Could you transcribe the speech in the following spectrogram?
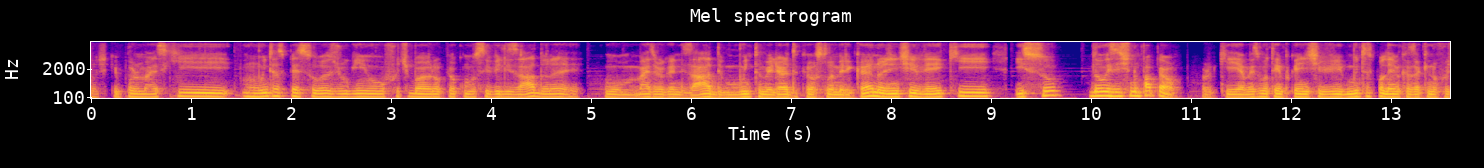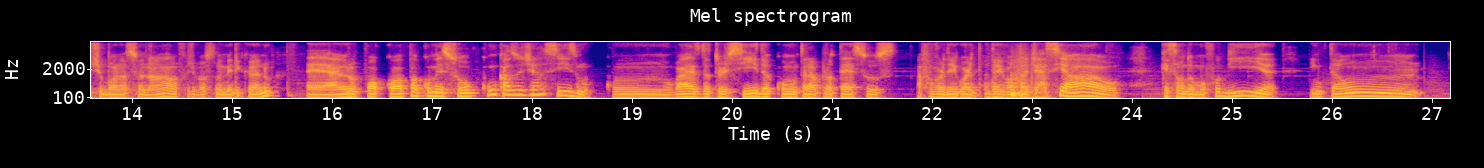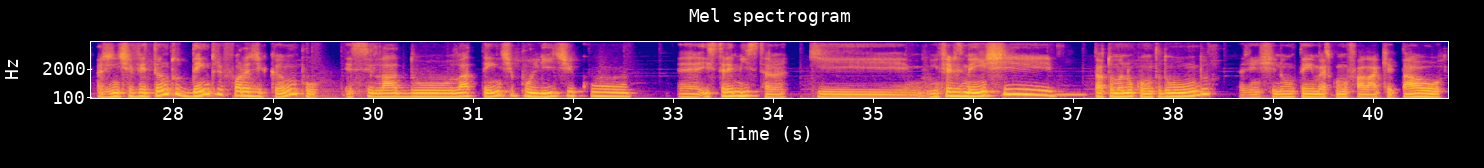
Acho que por mais que muitas pessoas julguem o futebol europeu como civilizado, né, como mais organizado e muito melhor do que o sul-americano, a gente vê que isso não existe no papel. Porque ao mesmo tempo que a gente vive muitas polêmicas aqui no futebol nacional, futebol sul-americano, é, a Eurocopa começou com um caso de racismo, com vaias da torcida contra protestos a favor da igualdade, da igualdade racial, questão da homofobia. Então, a gente vê tanto dentro e fora de campo esse lado latente político é, extremista, né? Que infelizmente tá tomando conta do mundo. A gente não tem mais como falar que tal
